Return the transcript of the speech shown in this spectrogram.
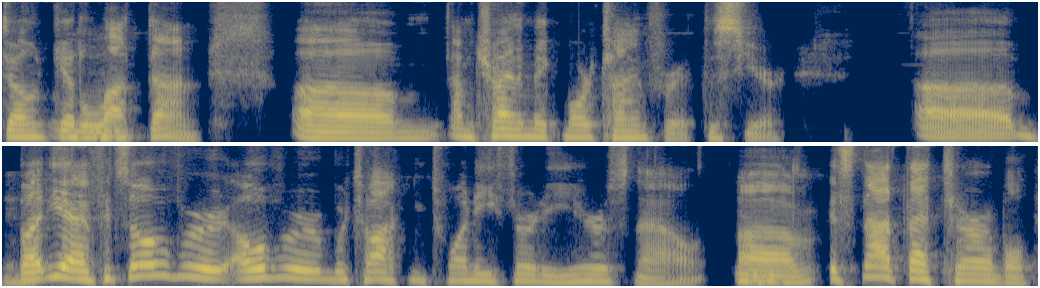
don't get mm-hmm. a lot done. Um, I'm trying to make more time for it this year. Uh, mm-hmm. but yeah, if it's over, over, we're talking 20, 30 years now. Mm-hmm. Um, it's not that terrible.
